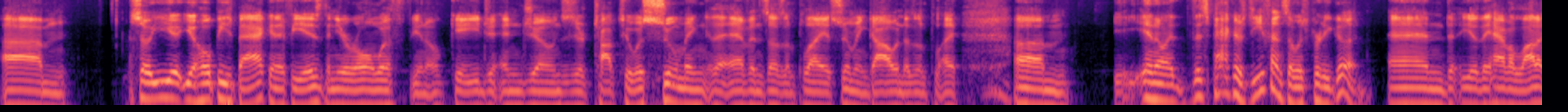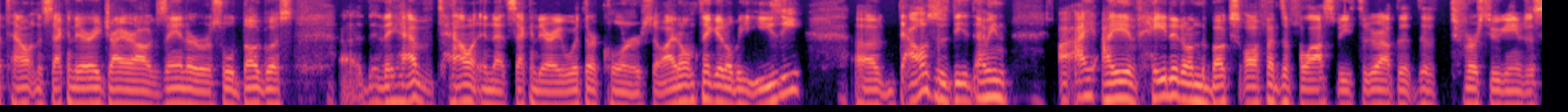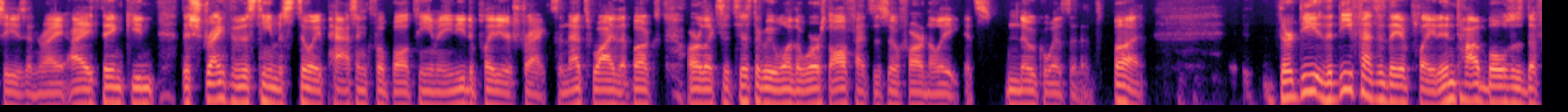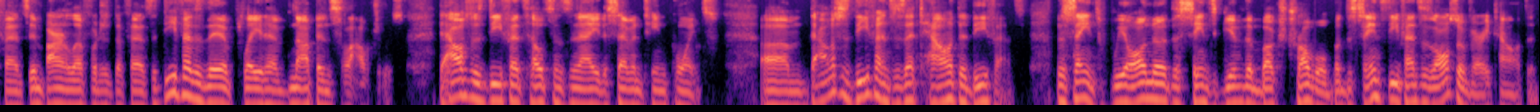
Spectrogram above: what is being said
Um, so you you hope he's back, and if he is, then you're rolling with you know Gage and Jones as your top two, assuming that Evans doesn't play, assuming Godwin doesn't play. Um, you know this Packers defense though was pretty good, and you know they have a lot of talent in the secondary. Jaire Alexander, Rasul Douglas, uh, they have talent in that secondary with their corners. So I don't think it'll be easy. Uh, Dallas is the, I mean I, I have hated on the Bucs offensive philosophy throughout the, the first two games of the season, right? I think you, the strength of this team is still a passing football team, and you need to play to your strengths, and that's why the Bucs are like statistically one of the worst offenses so far in the league. It's no coincidence, but their de- the defenses they have played in Todd Bowles' defense, in Byron Leftwich's defense, the defenses they have played have not been slouches. Dallas's defense held Cincinnati to 17 points. Um, Dallas's defense is a talented defense. The Saints, we all know the Saints give the Bucs trouble, but the Saints defense is also very talented.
